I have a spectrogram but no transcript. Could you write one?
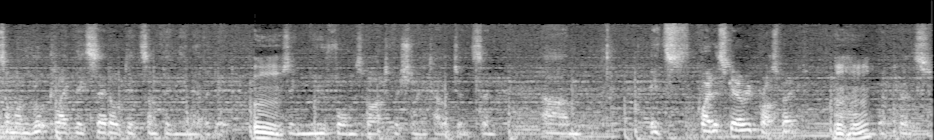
someone look like they said or did something they never did, using new forms of artificial intelligence. And um, it's quite a scary prospect because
